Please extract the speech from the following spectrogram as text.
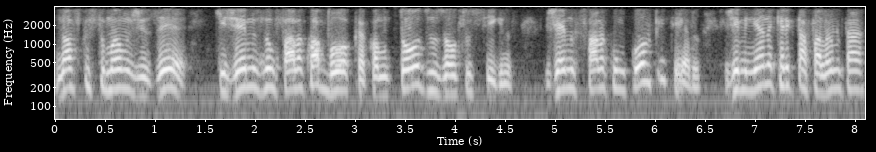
Nós costumamos dizer que Gêmeos não fala com a boca, como todos os outros signos. Gêmeos fala com o corpo inteiro. Geminiano é aquele que está falando, está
